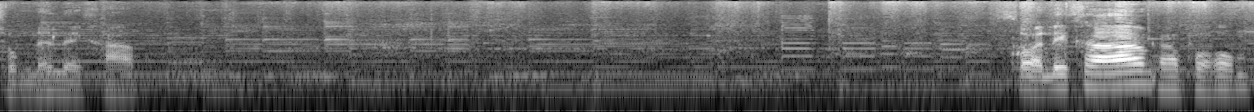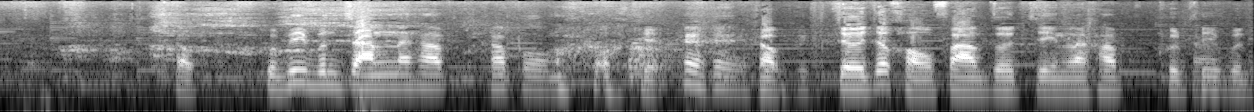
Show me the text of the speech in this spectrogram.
ชมได้เลยครับ สวัสดีครับครับผมครับคุณพี่บุญจันทร์นะครับ ครับผมโอเคครับเจอเจ้าของฟาร์มตัวจริงแล้วครับ คุณพี่บุญ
